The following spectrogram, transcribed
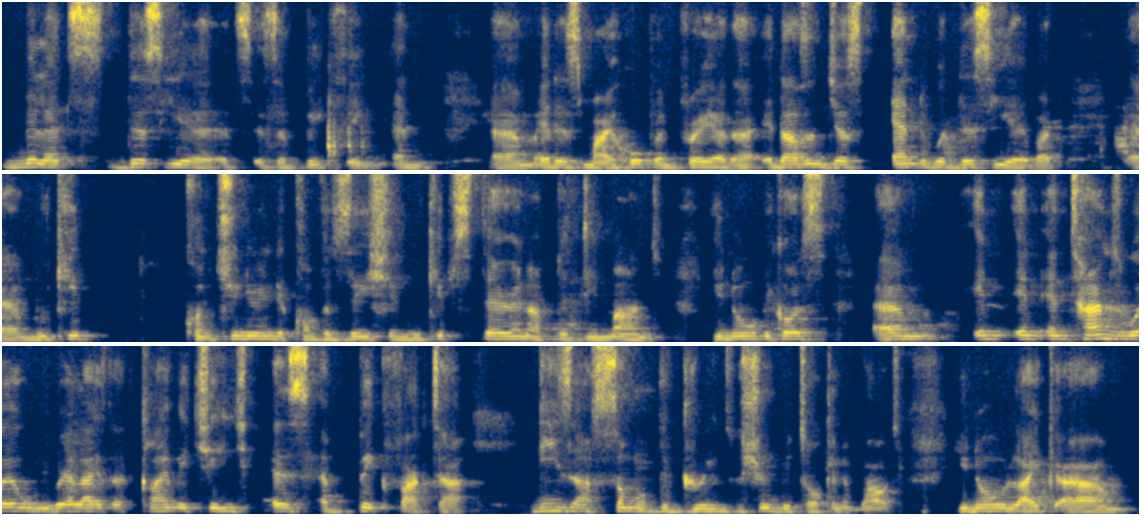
millets this year, it's, it's a big thing. And um, it is my hope and prayer that it doesn't just end with this year, but um, we keep continuing the conversation. We keep stirring up the demand, you know, because um, in, in, in times where we realize that climate change is a big factor, these are some of the grains we should be talking about. You know, like um,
